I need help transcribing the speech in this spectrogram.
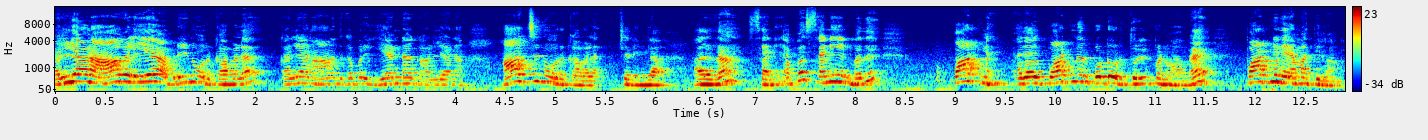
கல்யாணம் ஆகலையே அப்படின்னு ஒரு கவலை கல்யாணம் ஆனதுக்கப்புறம் ஏன்டா கல்யாணம் ஆச்சுன்னு ஒரு கவலை சரிங்களா? அதுதான் சனி. அப்போ சனி என்பது பார்ட்னர் அதாவது பார்ட்னர் போட்டு ஒரு தொழில் பண்ணுவாங்க பார்ட்னரை ஏமாற்றிடுவாங்க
